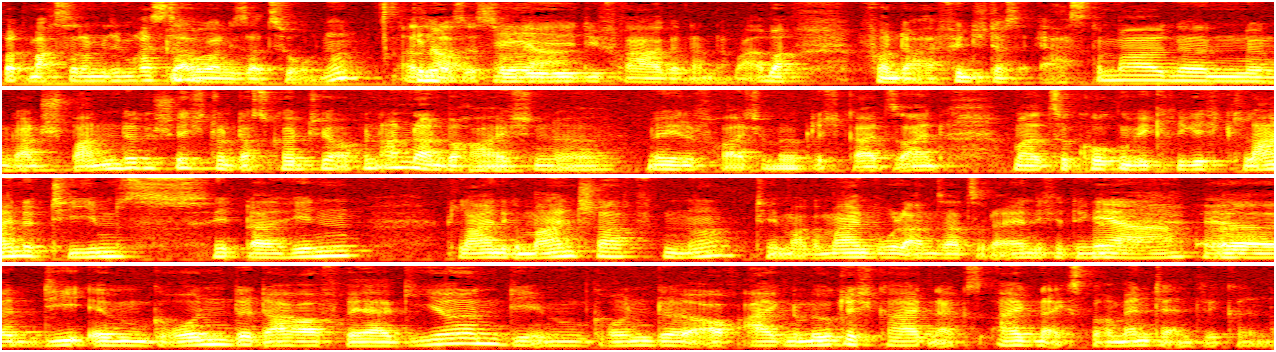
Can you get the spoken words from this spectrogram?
was machst du dann mit dem Rest der genau. Organisation? Ne? Also genau. das ist so ja, die, die, Frage dann dabei. Aber von daher finde ich das erste Mal eine, eine, ganz spannende Geschichte und das könnte ja auch in anderen Bereichen eine, eine hilfreiche Möglichkeit sein, mal zu gucken, wie kriege ich kleine Teams dahin, kleine Gemeinschaften, ne? Thema Gemeinwohlansatz oder ähnliche Dinge, ja, ja. Äh, die im Grunde darauf reagieren, die im Grunde auch eigene Möglichkeiten, ex eigene Experimente entwickeln.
